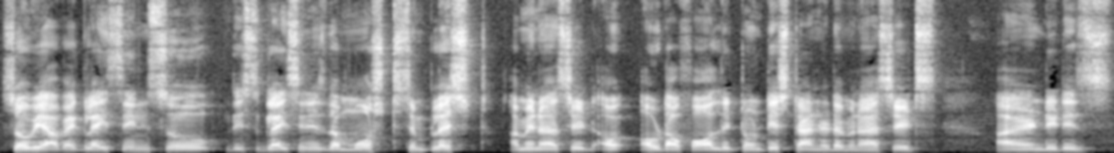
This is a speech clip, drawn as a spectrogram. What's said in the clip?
So we have a glycine. So this glycine is the most simplest amino acid out of all the 20 standard amino acids and it is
